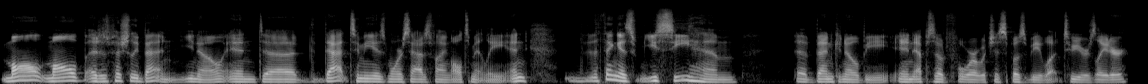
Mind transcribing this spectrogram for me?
Maul, Maul, especially Ben. You know, and uh, that to me is more satisfying ultimately. And the thing is, you see him, uh, Ben Kenobi, in Episode Four, which is supposed to be what two years later,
